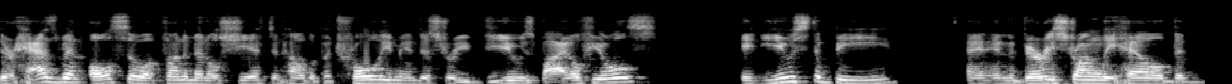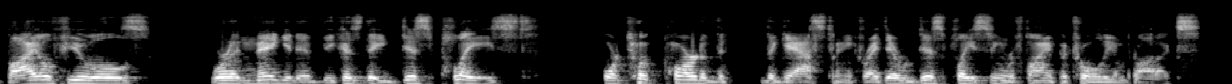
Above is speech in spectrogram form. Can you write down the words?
There has been also a fundamental shift in how the petroleum industry views biofuels. It used to be, and, and very strongly held, that biofuels were a negative because they displaced or took part of the, the gas tank, right? They were displacing refined petroleum products.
